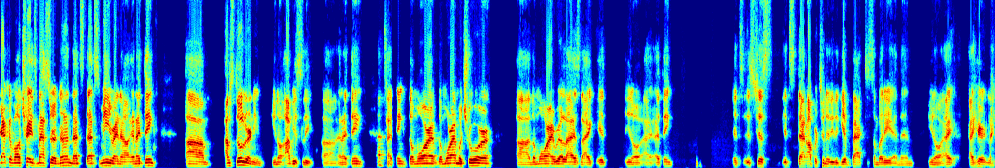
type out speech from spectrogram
jack of all trades, master of none. That's that's me right now, and I think um, I'm still learning. You know, obviously, uh, and I think I think the more the more I mature, uh, the more I realize like it. You know, I, I think it's it's just it's that opportunity to give back to somebody, and then you know I I hear like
